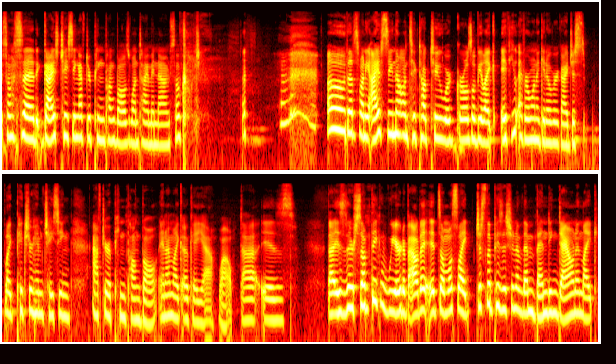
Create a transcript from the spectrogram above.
someone said guys chasing after ping pong balls one time and now I'm self-conscious. oh, that's funny. I've seen that on TikTok too where girls will be like if you ever want to get over a guy just like picture him chasing after a ping pong ball and I'm like okay, yeah. Wow. That is that is there's something weird about it. It's almost like just the position of them bending down and like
